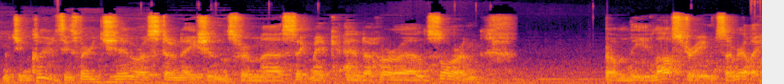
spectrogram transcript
Which includes these very generous donations from uh, Sikmik and Ahura Soren from the last stream. So really,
